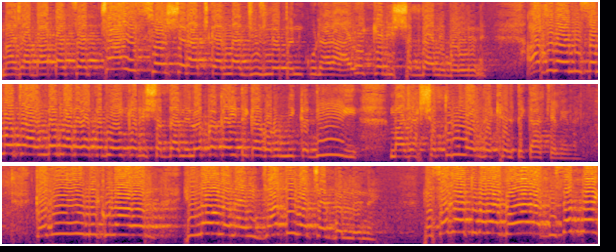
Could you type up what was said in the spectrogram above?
माझ्या बापाचा चाळीस वर्ष राजकारणात झिजले पण कुणाला एकेरी शब्दाने बोलले नाही. अजून मी समोरच्या उमेदवाराला कधी एकेरी शब्दाने लोक काही टीका करून मी कधी माझ्या शत्रूवर देखील टीका केली नाही. कधी मी कुणावर हिनवलं नाही जातीवाचक बोलले नाही. हे सगळं तुम्हाला डोळ्याला दिसत नाही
